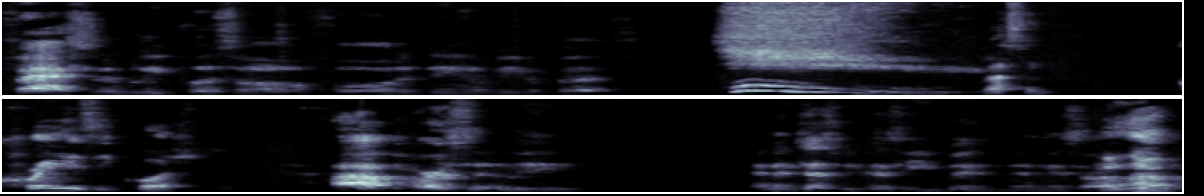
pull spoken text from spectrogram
fashionably puts on for the DMV the best? Ooh, that's a crazy question. I personally, and it just because he been in this, uh, And I you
